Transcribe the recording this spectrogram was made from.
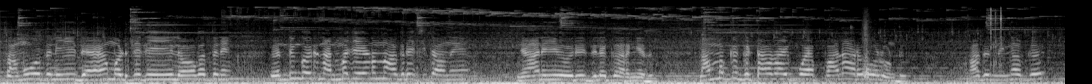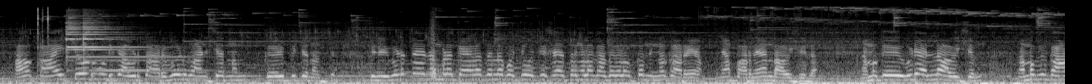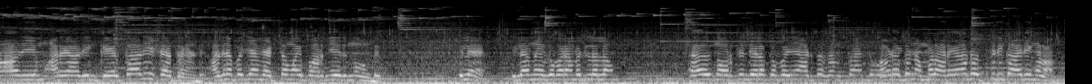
സമൂഹത്തിന് ഈ ദേഹം എടുത്തിട്ട് ഈ ലോകത്തിന് എന്തെങ്കിലും ഒരു നന്മ ചെയ്യണം എന്ന് ആഗ്രഹിച്ചിട്ടാണ് ഞാൻ ഈ ഒരു ഇതിലേക്ക് ഇറങ്ങിയത്. നമുക്ക് കിട്ടാതായി പോയ പല അറിവുകളുണ്ട്. അത് നിങ്ങൾക്ക് ആ കാഴ്ചയോട് കൂടിയിട്ട് അവിടുത്തെ അറിവുകൾ കാണിച്ചു തരണം കേൾപ്പിച്ചു തരണം. പിന്നെ ഇവിടുത്തെ നമ്മുടെ കേരളത്തിലെ കൊച്ചു കൊച്ചു ക്ഷേത്രങ്ങളെ കഥകളൊക്കെ നിങ്ങൾക്ക് അറിയാം ഞാൻ പറഞ്ഞേണ്ട ആവശ്യമില്ല. നമുക്ക് ഇവിടെ അല്ല ആവശ്യം. നമുക്ക് കാണാതെയും അറിയാതെയും കേൾക്കാതെയും ക്ഷേത്രങ്ങളുണ്ട്. അതിനെപ്പറ്റി ഞാൻ വ്യക്തമായി പറഞ്ഞു തരുന്നുമുണ്ട് ഇല്ലേ? ഇല്ലാന്ന് നിങ്ങൾക്ക് പറയാൻ പറ്റില്ലല്ലോ? അതായത് നോർത്ത് ഇന്ത്യയിലൊക്കെ പോയി അടുത്ത സംസ്ഥാനത്ത് അവിടെയൊക്കെ നമ്മൾ അറിയാതെ ഒത്തിരി കാര്യങ്ങളാണ്.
